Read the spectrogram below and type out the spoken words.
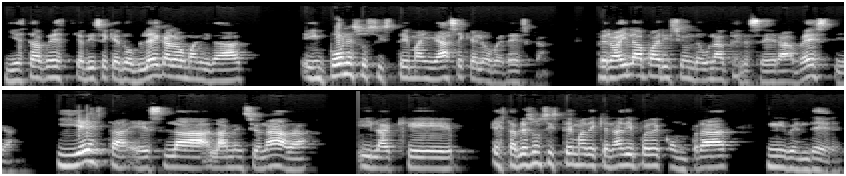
Y esta bestia dice que doblega a la humanidad, impone su sistema y hace que le obedezcan. Pero hay la aparición de una tercera bestia, y esta es la, mencionada y la que establece un sistema de que nadie puede comprar ni vender.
